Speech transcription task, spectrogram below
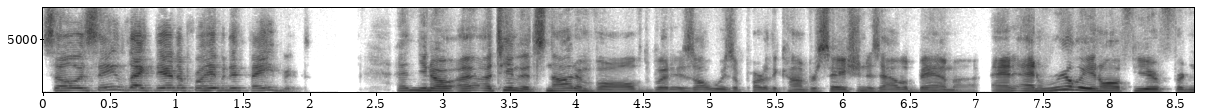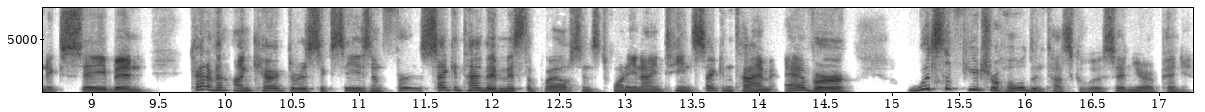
So it seems like they're the prohibited favorite. And you know, a, a, team that's not involved but is always a part of the conversation is Alabama. And and really an off year for Nick Saban, kind of an uncharacteristic season. For second time they've missed the playoffs since 2019, second time ever. What's the future hold in Tuscaloosa, in your opinion?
